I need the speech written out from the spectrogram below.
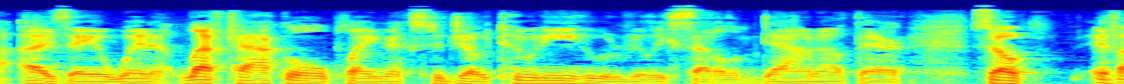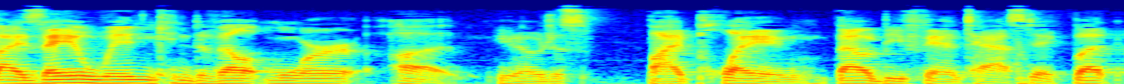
uh, Isaiah Wynn at left tackle playing next to Joe Thuney who would really settle him down out there. So if Isaiah Wynn can develop more, uh, you know, just by playing, that would be fantastic. But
